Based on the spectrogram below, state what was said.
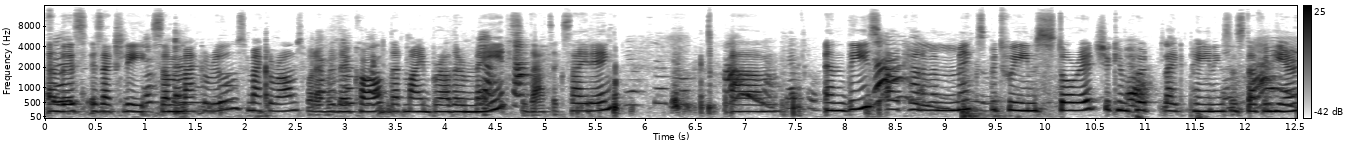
And this is actually some macaroons, macarons, whatever they're called, that my brother made, so that's exciting. Um, and these are kind of a mix between storage, you can put like paintings and stuff in here,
